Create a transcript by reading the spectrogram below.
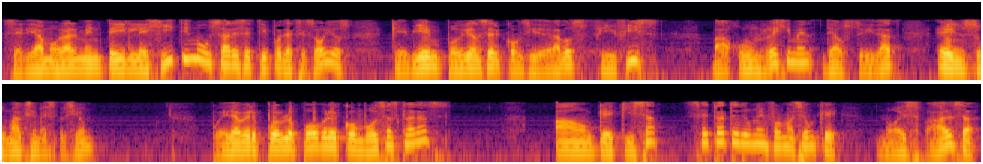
sería moralmente ilegítimo usar ese tipo de accesorios, que bien podrían ser considerados fifís bajo un régimen de austeridad en su máxima expresión. ¿Puede haber pueblo pobre con bolsas caras? Aunque quizá se trate de una información que no es falsa,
